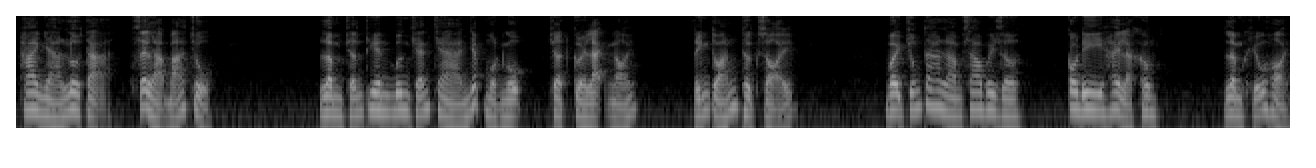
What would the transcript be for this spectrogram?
hai nhà lôi tạ sẽ là bá chủ. Lâm Trấn Thiên bưng chén trà nhấp một ngụm, chợt cười lạnh nói. Tính toán thực giỏi. Vậy chúng ta làm sao bây giờ? Có đi hay là không? Lâm khiếu hỏi.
